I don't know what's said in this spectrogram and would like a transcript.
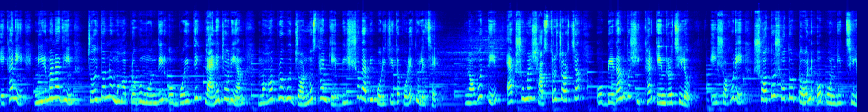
এখানে নির্মাণাধীন চৈতন্য মহাপ্রভু মন্দির ও বৈদিক প্ল্যানেটোরিয়াম মহাপ্রভুর জন্মস্থানকে বিশ্বব্যাপী পরিচিত করে তুলেছে। নবদ্বীপ একসময় শাস্ত্রচর্চা ও বেদান্ত শিক্ষার কেন্দ্র ছিল। এই শহরে শত শত টোল ও পণ্ডিত ছিল।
